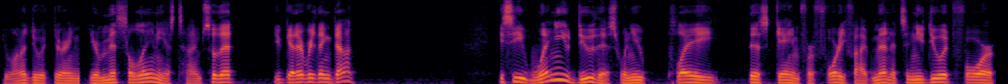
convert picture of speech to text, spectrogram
you want to do it during your miscellaneous time so that you get everything done. You see, when you do this, when you play this game for 45 minutes and you do it for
